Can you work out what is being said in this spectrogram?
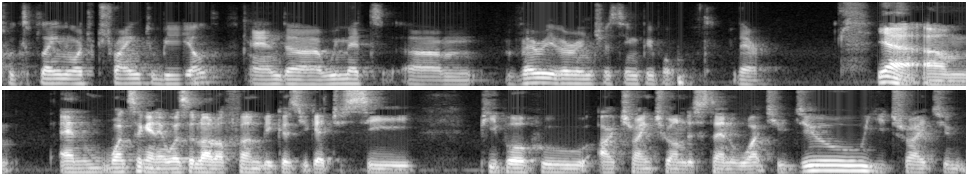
to explain what we're trying to build. And we met um, very very interesting people there. Yeah. Um and once again, it was a lot of fun because you get to see people who are trying to understand what you do. You try to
